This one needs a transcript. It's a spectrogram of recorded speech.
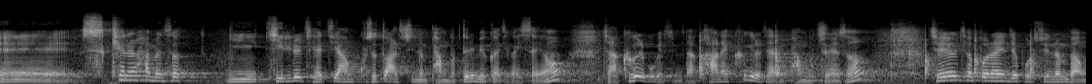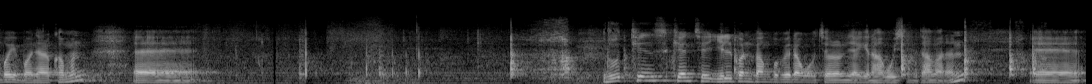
에, 스캔을 하면서 이 길이를 재지 않고서 또 알 수 있는 방법들이 몇 가지가 있어요. 자, 그걸 보겠습니다. 간의 크기를 재는 방법 중에서 제일 첫 번째 이제 볼 수 있는 방법이 뭐냐고 하면 에, 루틴 스캔 제 1번 방법이라고 저는 이야기를 하고 있습니다만은 에,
